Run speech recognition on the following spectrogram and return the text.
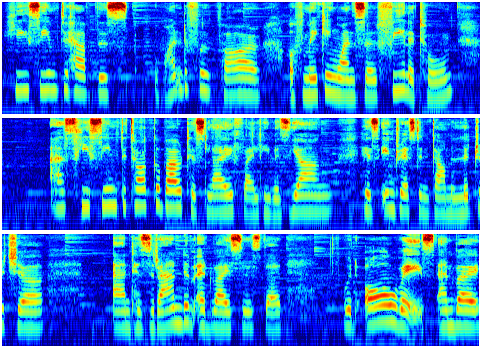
He seemed to have this wonderful power of making oneself feel at home as he seemed to talk about his life while he was young, his interest in Tamil literature, and his random advices that would always, and by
